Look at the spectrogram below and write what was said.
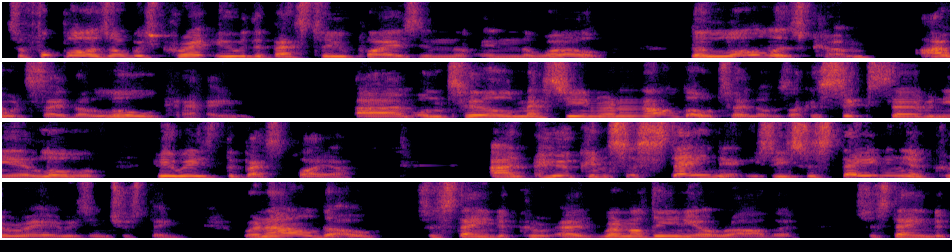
So footballers always create who are the best two players in the, in the world. The lull has come. I would say the lull came um, until Messi and Ronaldo turned up. It was like a six, seven year lull of who is the best player and who can sustain it. Is he sustaining a career? Is interesting. Ronaldo sustained a uh, Ronaldinho rather sustained a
